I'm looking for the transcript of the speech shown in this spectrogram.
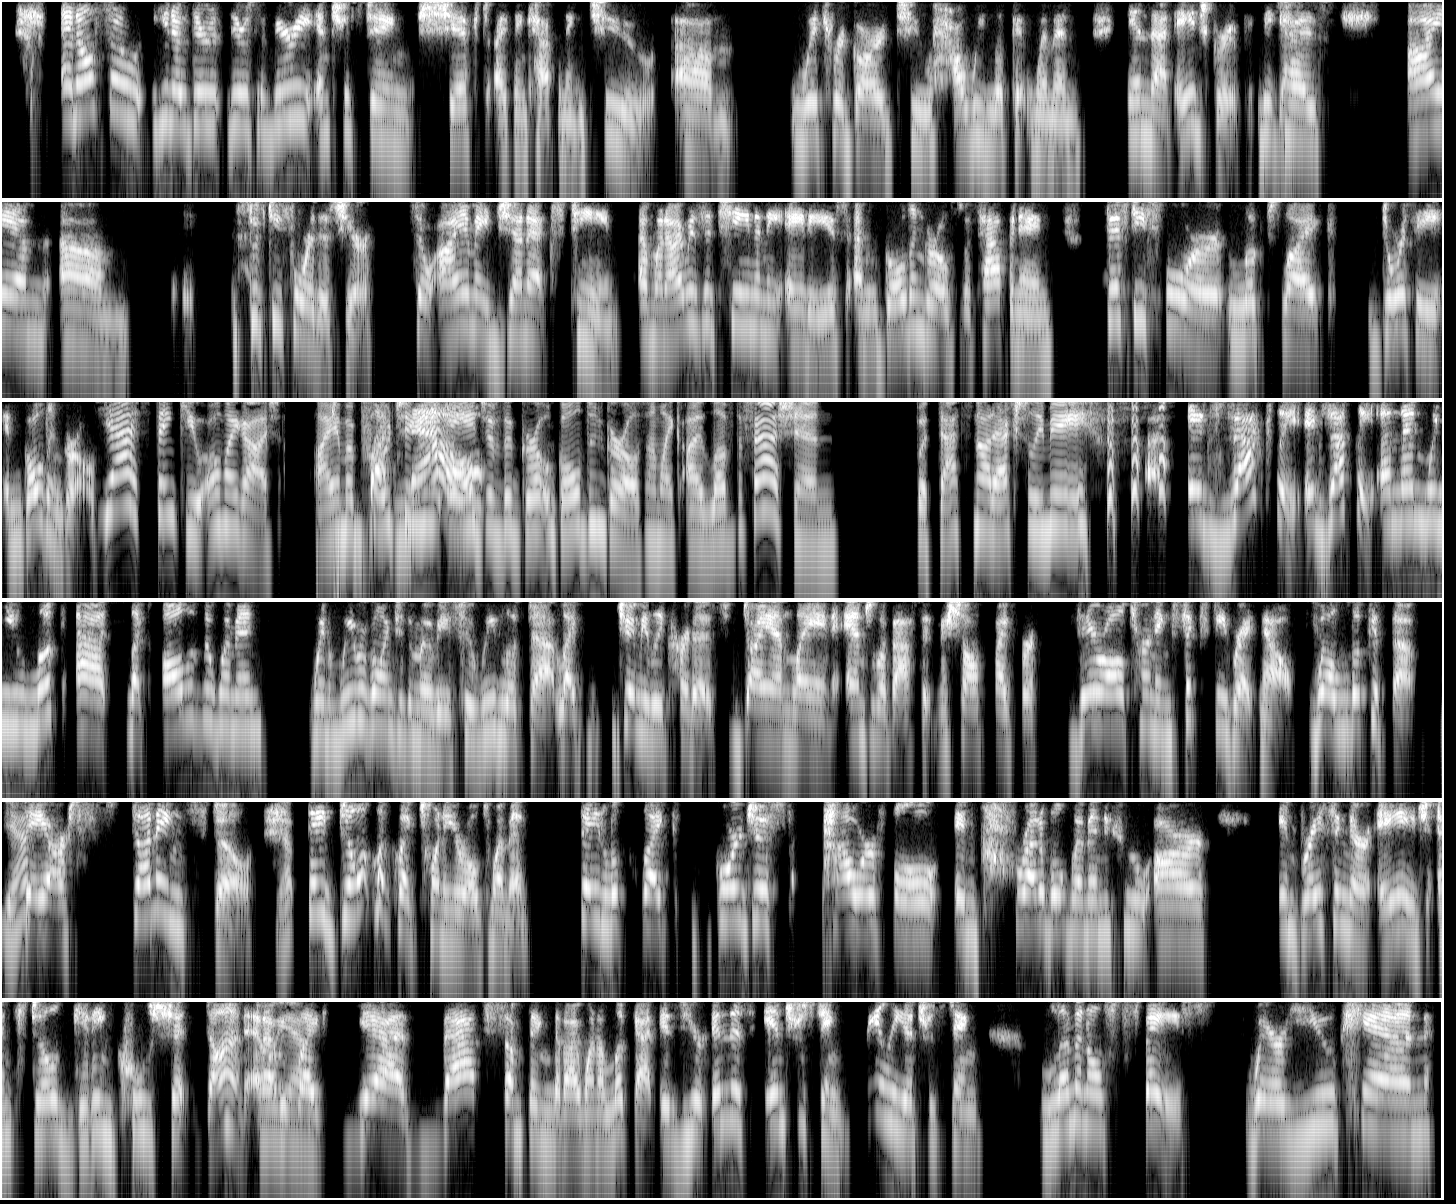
and also, you know, there, there's a very interesting shift, I think, happening too, um, with regard to how we look at women in that age group, because yes. I am, um, 54 this year. So I am a Gen X teen. And when I was a teen in the 80s and Golden Girls was happening, 54 looked like Dorothy in Golden Girls. Yes, thank you. Oh my gosh. I am approaching now, the age of the girl, Golden Girls. I'm like, I love the fashion, but that's not actually me. exactly, exactly. And then when you look at like all of the women when we were going to the movies who we looked at, like Jamie Lee Curtis, Diane Lane, Angela Bassett, Michelle Pfeiffer, they're all turning 60 right now. Well, look at them. They are stunning still. Yep. They don't look like 20 year old women. They look like gorgeous, powerful, incredible women who are embracing their age and still getting cool shit done. And oh, I was yeah. like, yeah, that's something that I want to look at is you're in this interesting, really interesting liminal space where you can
